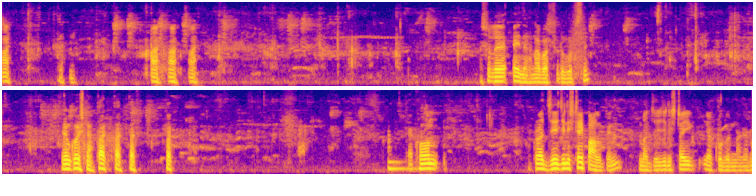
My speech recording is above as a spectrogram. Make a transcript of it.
আয় আয় আয় আয় আসলে এই দেখুন আবার শুরু করছে। এরকম করিস না, থাক থাক থাক থাক। এখন আপনারা যে জিনিসটাই পালবেন বা যে জিনিসটাই ইয়া করবেন না কেন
